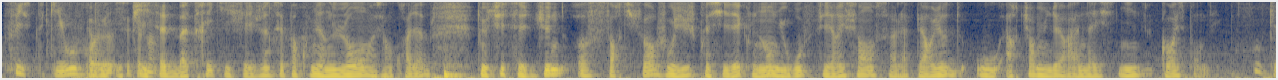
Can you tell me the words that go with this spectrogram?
Fist qui ouvre Ah oui, euh, Et puis cette batterie qui fait je ne sais pas combien de long, c'est incroyable. Tout de suite, c'est June of 44. Je voulais juste préciser que le nom du groupe fait référence à la période où Arthur Muller et Anaïs Nin correspondaient. Ok.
